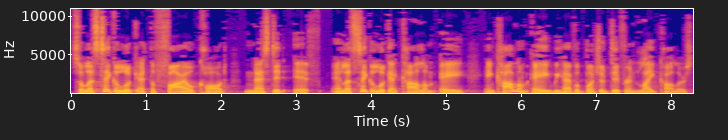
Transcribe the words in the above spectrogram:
So let's take a look at the file called nested if. And let's take a look at column A. In column A, we have a bunch of different light colors.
